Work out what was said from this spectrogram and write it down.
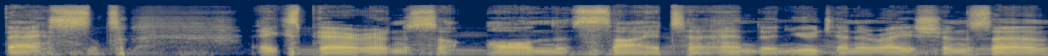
best experience on site and the new generations uh,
